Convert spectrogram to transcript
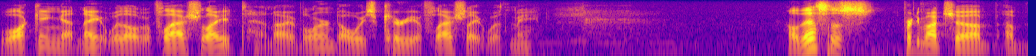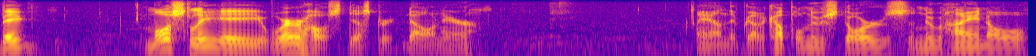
walking at night without a flashlight, and I've learned to always carry a flashlight with me. Now this is pretty much a, a big, mostly a warehouse district down here. And they've got a couple new stores, a new Hino,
